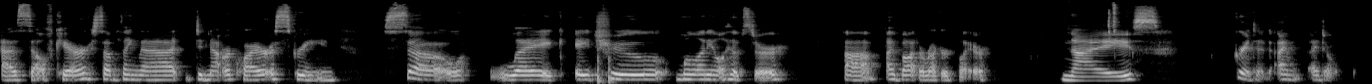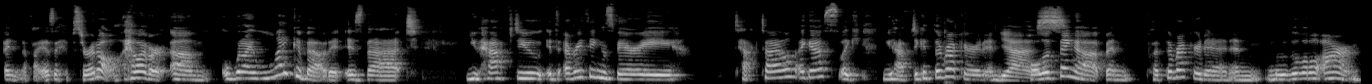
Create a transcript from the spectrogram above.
as self-care, something that did not require a screen. So, like a true millennial hipster, uh, I bought a record player. nice. granted, I'm I don't identify as a hipster at all. However, um, what I like about it is that you have to. It's everything is very tactile. I guess like you have to get the record and Yes. pull the thing up and put the record in and move the little arm,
